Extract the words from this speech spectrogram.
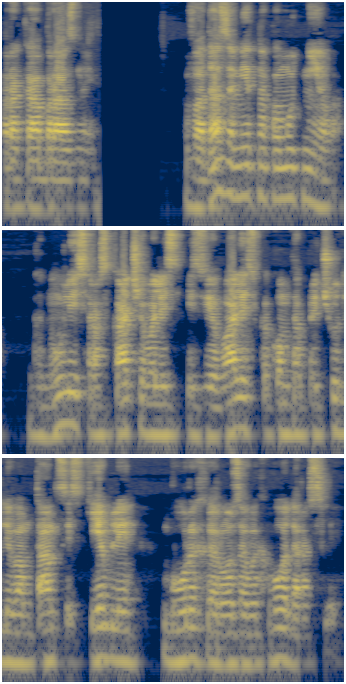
ракообразные. Вода заметно помутнела, гнулись, раскачивались, извивались в каком-то причудливом танце стебли бурых и розовых водорослей.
